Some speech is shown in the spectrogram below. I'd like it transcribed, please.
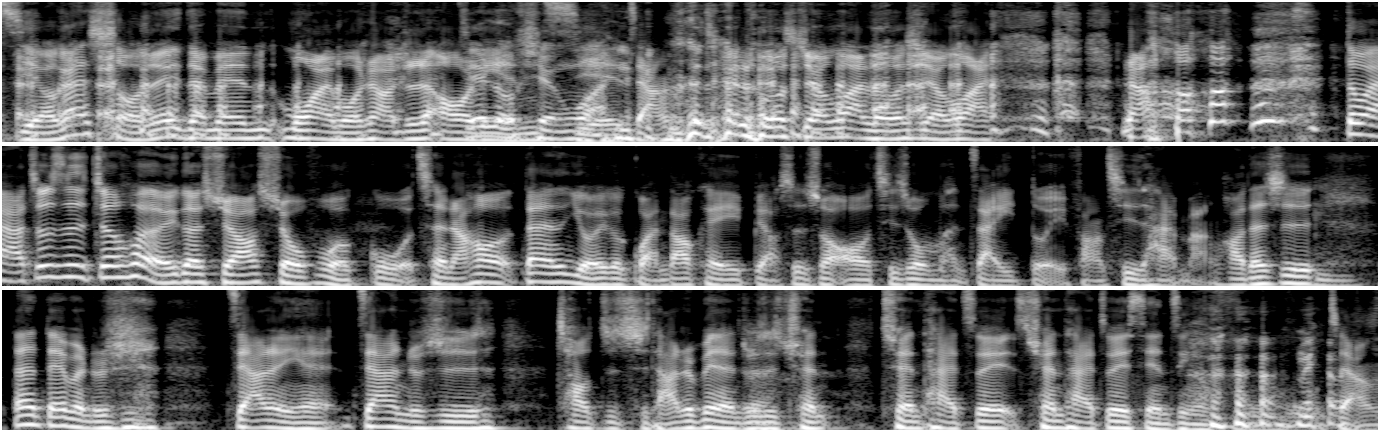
接，我刚才手就在那边摸来摸去，就是哦连接这样，在螺旋外螺旋外，然后对啊，就是就会有一个需要修复的过程，然后但是有一个管道可以表示说哦，其实我们很在意对方，其实还蛮好，但是、嗯、但是 David 就是。家人也，家人就是超支持他，就变成就是全全台最全台最先进的父母 这样，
